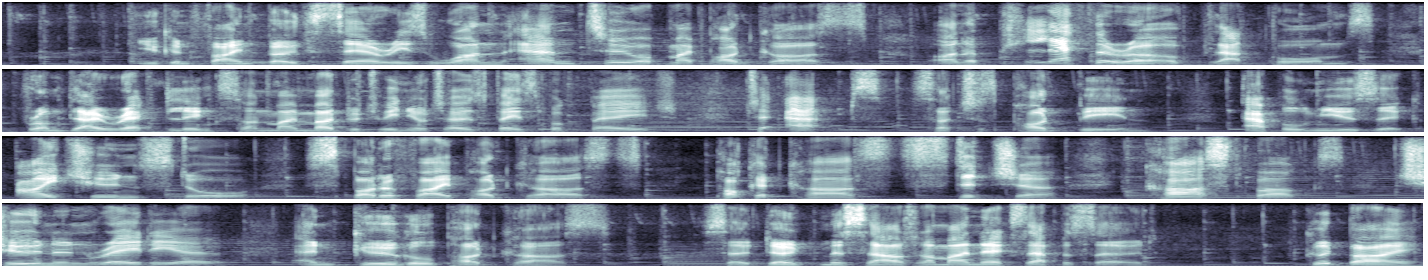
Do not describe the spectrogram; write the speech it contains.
You can find both series 1 and 2 of my podcasts on a plethora of platforms, from direct links on my Mud Between Your Toes Facebook page to apps such as Podbean, Apple Music, iTunes Store, Spotify Podcasts, Pocket Casts, Stitcher, Castbox, TuneIn Radio, and Google Podcasts. So don't miss out on my next episode. Goodbye.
